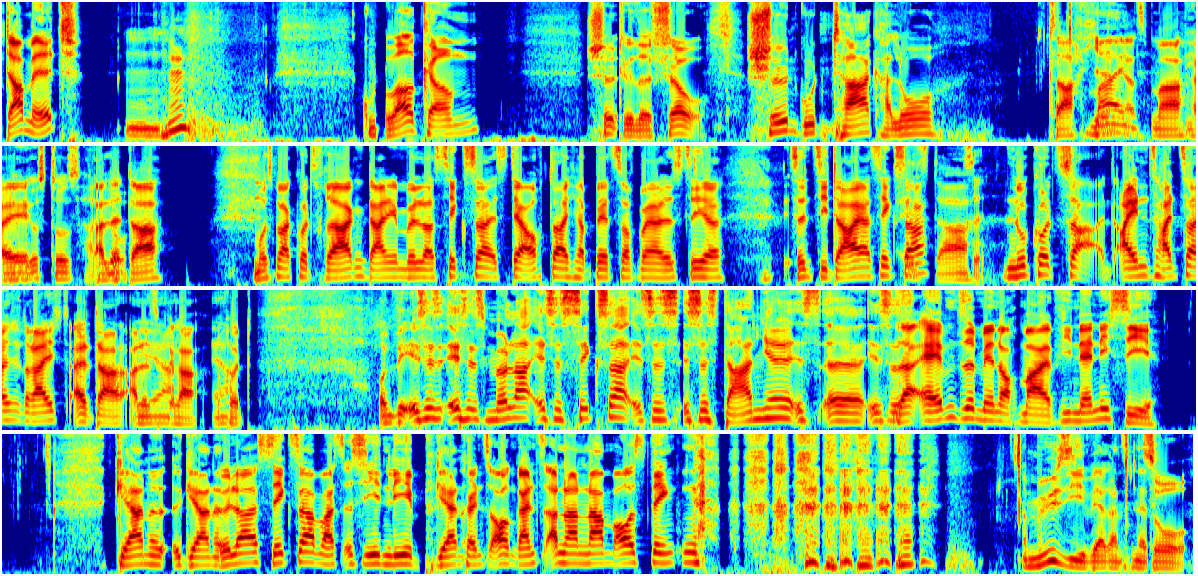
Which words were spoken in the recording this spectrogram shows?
Und damit, Mhm. welcome Schön, to the show. schönen guten Tag, hallo. Tagchen Mein erstmal. Hey, Justus, hallo. alle da? Muss mal kurz fragen, Daniel Müller, Sixer, ist der auch da? Ich habe jetzt auf meiner Liste hier. Sind Sie da, Herr Sixer? Ist da. Nur kurz ein Handzeichen reicht. Äh, da, alles Ja, klar. ja. Gut. Und wie ist es? Ist es Müller? Ist es Sixer? Ist es, ist es Daniel? Ist, äh, ist es Da helfen Sie mir nochmal. Wie nenne ich Sie? Gerne, gerne, Müller, Sixer, was ist Ihnen lieb? Gerne. Können Sie auch einen ganz anderen Namen ausdenken? Müsi wäre ganz nett. So.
